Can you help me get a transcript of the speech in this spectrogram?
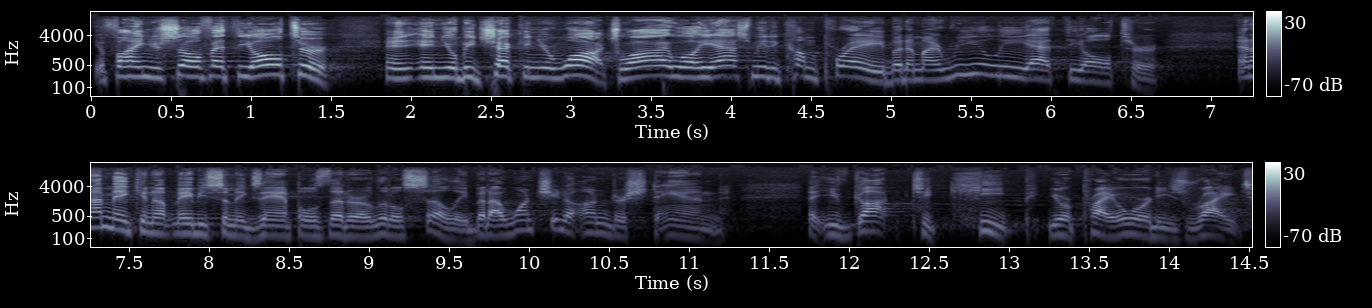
You'll find yourself at the altar and, and you'll be checking your watch. Why? Well, he asked me to come pray, but am I really at the altar? And I'm making up maybe some examples that are a little silly, but I want you to understand that you've got to keep your priorities right.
